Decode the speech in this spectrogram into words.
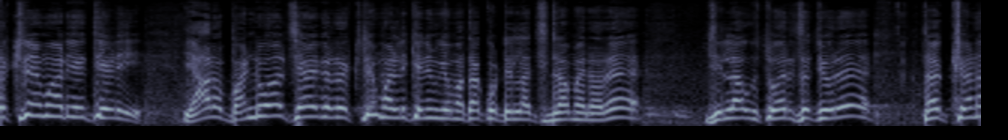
ರಕ್ಷಣೆ ಮಾಡಿ ಅಂತೇಳಿ. ಯಾರೋ ಬಂಡವಾಳಶಾಹಿಗಳ ರಕ್ಷಣೆ ಮಾಡಲಿಕ್ಕೆ ನಿಮಗೆ ಮತ ಕೊಟ್ಟಿಲ್ಲ ಸಿದ್ದರಾಮಯ್ಯನವರೇ. ಜಿಲ್ಲಾ ಉಸ್ತುವಾರಿ ಸಚಿವರೇ ತಕ್ಷಣ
